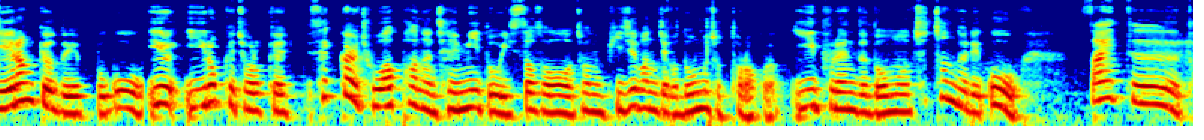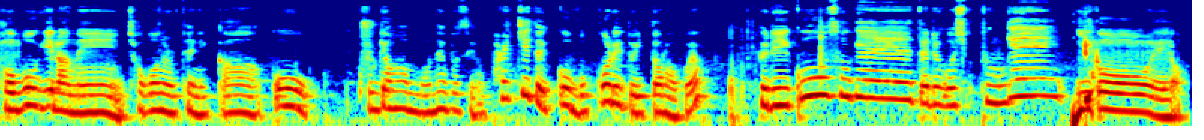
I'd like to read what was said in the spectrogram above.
얘랑 껴도 예쁘고 이, 이렇게 저렇게 색깔 조합하는 재미도 있어서 저는 비즈 반지가 너무 좋더라고요. 이 브랜드 너무 추천드리고 사이트 더보기란에 적어놓을 테니까 꼭 구경 한번 해보세요. 팔찌도 있고 목걸이도 있더라고요. 그리고 소개해드리고 싶은 게 이거예요.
